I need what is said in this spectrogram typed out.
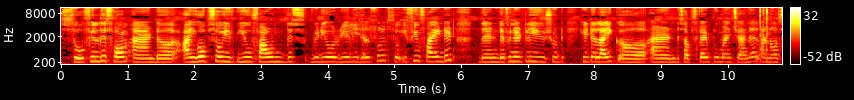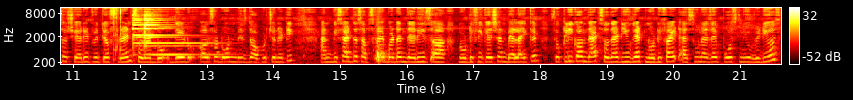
So fill this form and uh, i hope so you, you found this video really helpful. So if you find it then definitely you should hit a like uh, and subscribe to my channel and also share it with your friends so that they also don't miss the opportunity. And beside the subscribe button there is a notification bell icon. So click on that so that you get notified as soon as i post new videos.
